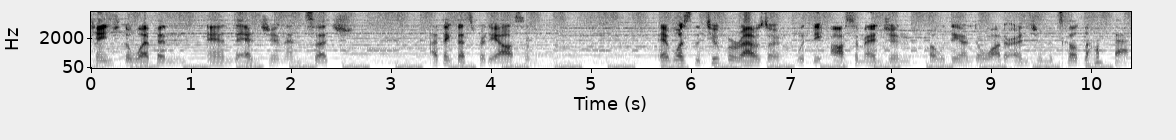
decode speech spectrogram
change the weapon and engine and such. I think that's pretty awesome. It was the Tuber Rouser with the awesome engine, but with the underwater engine, it's called the Humpback.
